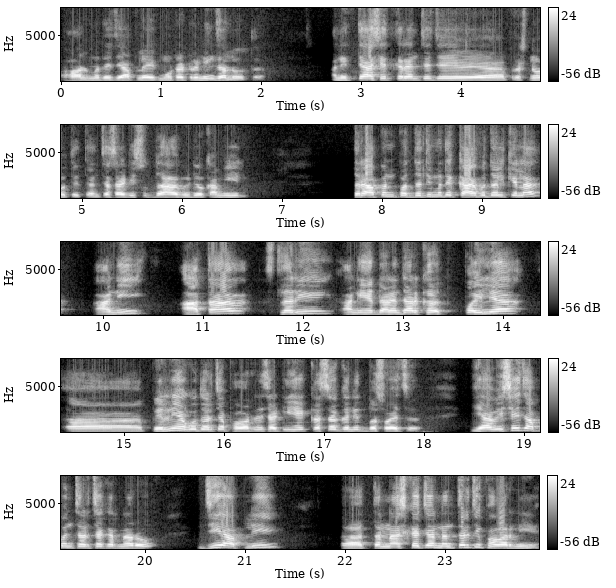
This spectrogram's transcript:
हॉलमध्ये जे आपलं एक मोठं ट्रेनिंग झालं होतं आणि त्या शेतकऱ्यांचे जे प्रश्न होते त्यांच्यासाठी सुद्धा हा व्हिडिओ कामी येईल. तर आपण पद्धतीमध्ये काय बदल केला आणि आता स्लरी आणि हे दाणेदार खत पहिल्या पेरणी अगोदरच्या फवारणीसाठी हे कसं गणित बसवायचं याविषयीच आपण चर्चा करणार आहोत. जी आपली तणनाशकाच्या नंतरची फवारणी आहे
